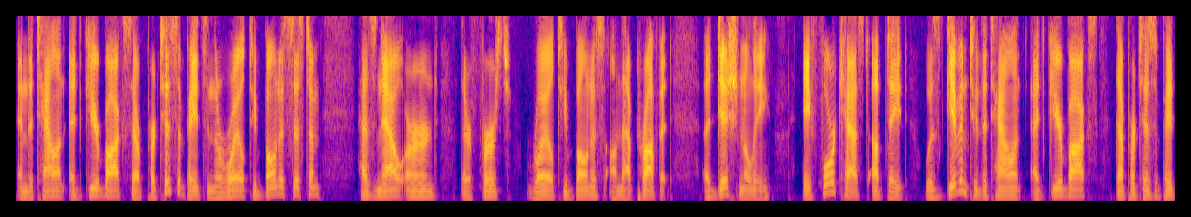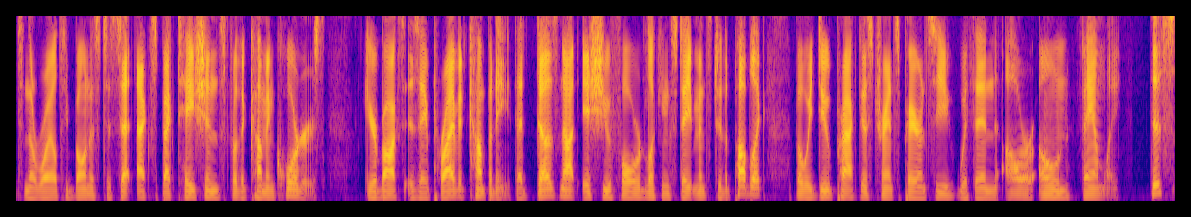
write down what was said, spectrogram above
and the talent at Gearbox that participates in the royalty bonus system has now earned their first royalty bonus on that profit. Additionally, a forecast update was given to the talent at Gearbox that participates in the royalty bonus to set expectations for the coming quarters. Gearbox is a private company that does not issue forward looking statements to the public, but we do practice transparency within our own family. This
